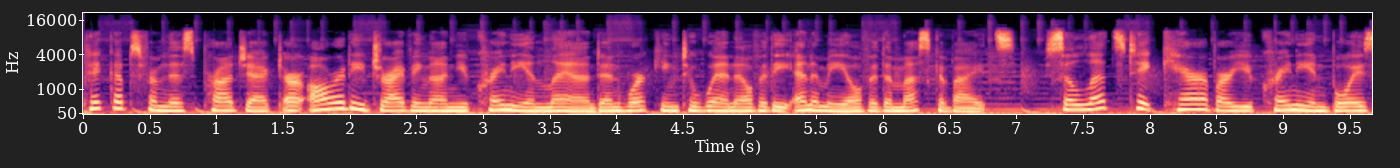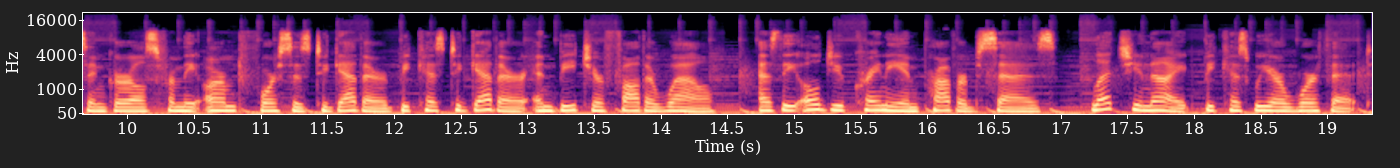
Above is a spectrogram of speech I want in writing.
Pickups from this project are already driving on Ukrainian land and working to win over the enemy over the Muscovites. So let's take care of our Ukrainian boys and girls from the armed forces together because together and beat your father well. As the old Ukrainian proverb says, let's unite because we are worth it.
